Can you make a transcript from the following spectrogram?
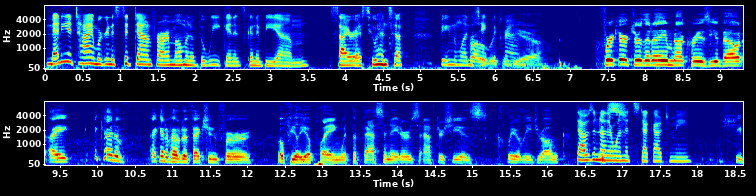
many a time we're going to sit down for our moment of the week and it's going to be um, Cyrus who ends up being the one to take Probably the to- crown. yeah. For a character that I am not crazy about, I I kind of I kind of have an affection for Ophelia playing with the fascinators after she is clearly drunk. That was another It's- one that stuck out to me. She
